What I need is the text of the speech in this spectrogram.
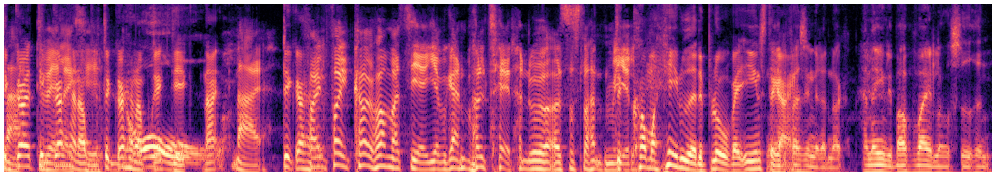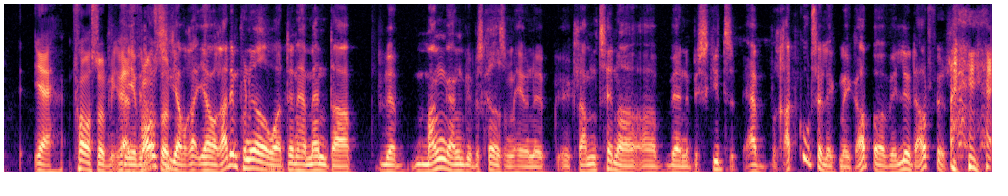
Det Nej, gør, det det gør han, ikke op, det gør han Nå. oprigtigt ikke. Nej, Nej, Det gør han folk, ikke. folk kommer og siger, jeg vil gerne voldtage dig nu, og så slår han dem ihjel. det kommer helt ud af det blå hver eneste Det er gang. faktisk egentlig ret nok. Han er egentlig bare på vej et eller andet sted hen. Ja, forestå mig. Jeg, vil også sige, jeg, var, jeg var ret imponeret over, at den her mand, der bliver, mange gange bliver beskrevet som havende øh, klamme tænder og værende beskidt, er ret god til at lægge makeup og vælge et outfit. ja,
